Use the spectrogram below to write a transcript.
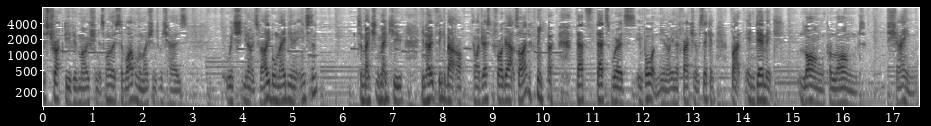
destructive emotion. It's one of those survival emotions which has, which you know, it's valuable maybe in an instant, to make you make you you know think about oh am I dressed before I go outside you know that's that's where it's important you know in a fraction of a second but endemic long prolonged shame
